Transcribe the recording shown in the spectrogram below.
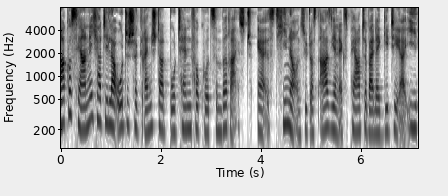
Markus Hernig hat die laotische Grenzstadt Boten vor kurzem bereist. Er ist China- und Südostasien-Experte bei der GTAI,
